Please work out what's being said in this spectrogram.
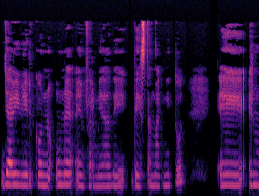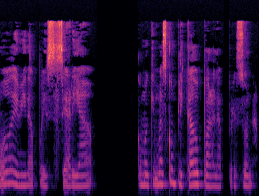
ya vivir con una enfermedad de, esta magnitud. Eh, el modo de vida pues se haría como que más complicado para la persona.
